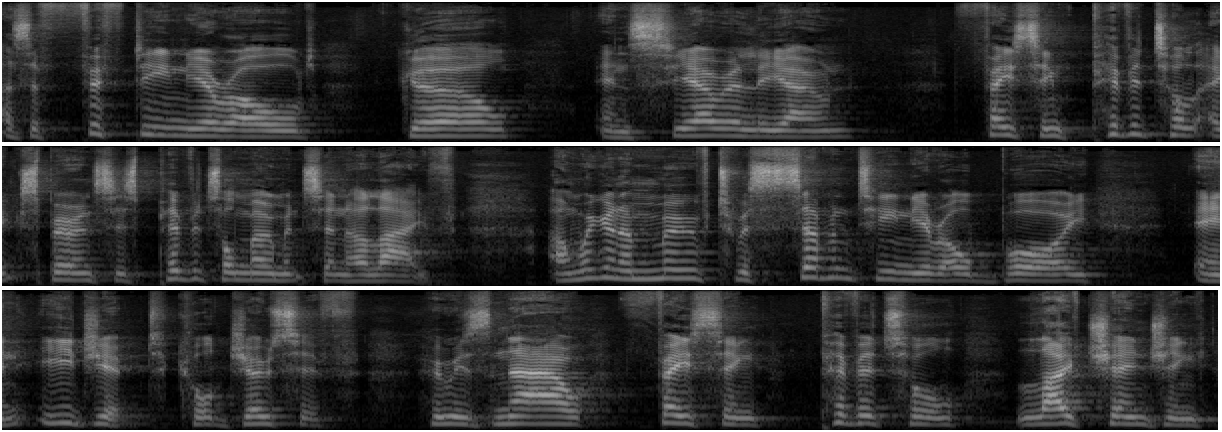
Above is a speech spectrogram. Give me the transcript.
as a 15 year old girl in Sierra Leone, facing pivotal experiences, pivotal moments in her life. And we're going to move to a 17 year old boy in Egypt called Joseph, who is now facing pivotal, life changing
